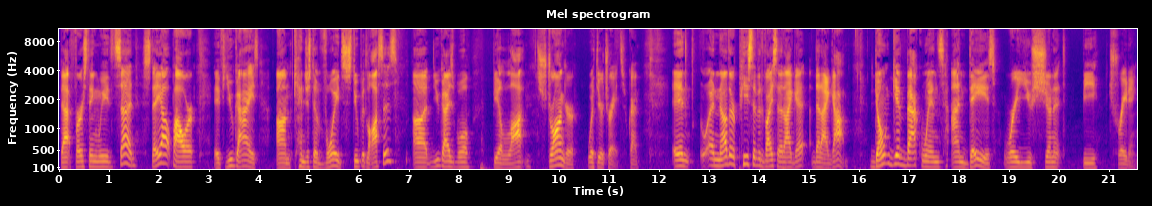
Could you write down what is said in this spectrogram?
that first thing we said, stay out power. If you guys um, can just avoid stupid losses, uh, you guys will be a lot stronger with your trades. Okay. And another piece of advice that I get that I got, don't give back wins on days where you shouldn't be trading.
